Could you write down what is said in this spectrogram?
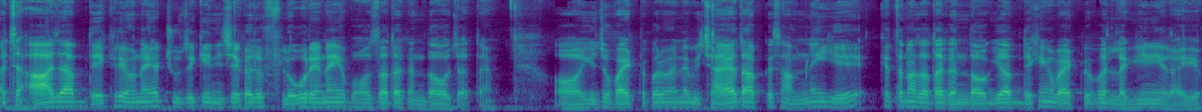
अच्छा आज आप देख रहे हो ना यार, चूज़े के नीचे का जो फ्लोर है ना, ये बहुत ज़्यादा गंदा हो जाता है। और ये जो वाइट पेपर मैंने बिछाया था आपके सामने, ये कितना ज़्यादा गंदा हो गया। आप देखेंगे वाइट पेपर लग ही नहीं रहा है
